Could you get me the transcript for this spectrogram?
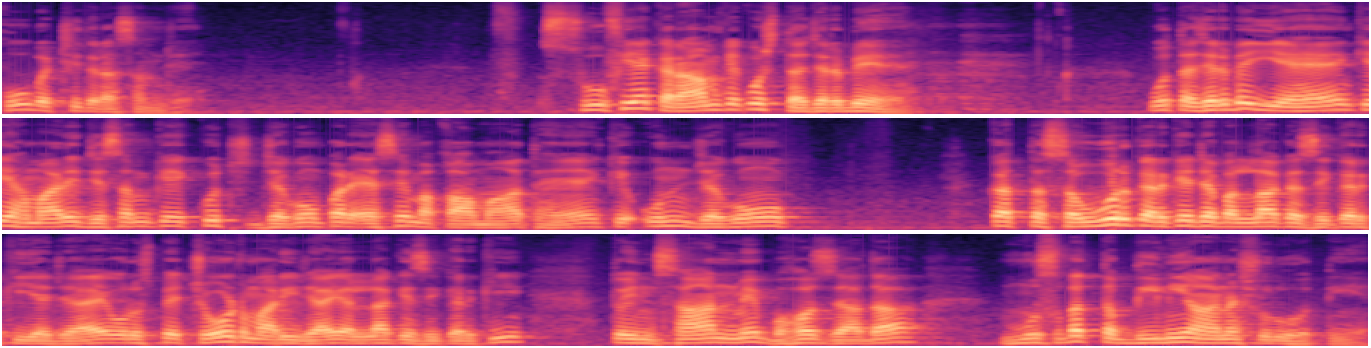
خوب اچھی طرح سمجھیں صوفیہ کرام کے کچھ تجربے ہیں وہ تجربے یہ ہیں کہ ہمارے جسم کے کچھ جگہوں پر ایسے مقامات ہیں کہ ان جگہوں کا تصور کر کے جب اللہ کا ذکر کیا جائے اور اس پہ چوٹ ماری جائے اللہ کے ذکر کی تو انسان میں بہت زیادہ مثبت تبدیلیاں آنا شروع ہوتی ہیں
